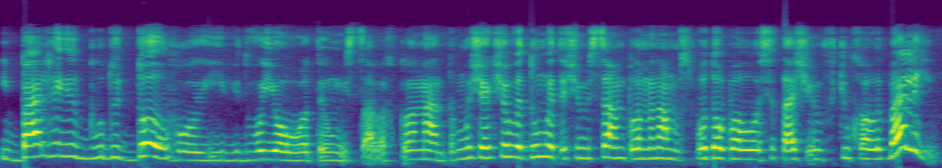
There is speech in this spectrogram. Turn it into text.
І бельги будуть довго її відвоювати у місцевих племен. Тому що якщо ви думаєте, що місцевим племенам сподобалося те, що їм втюхали бельгів,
